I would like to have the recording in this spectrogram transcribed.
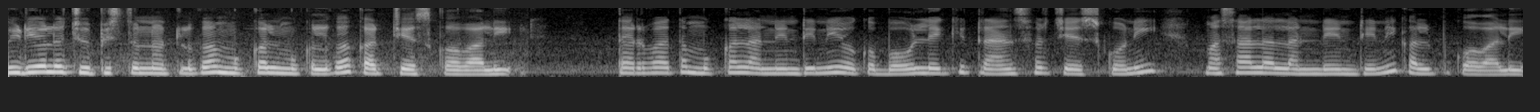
వీడియోలో చూపిస్తున్నట్లుగా ముక్కలు ముక్కలుగా కట్ చేసుకోవాలి. తర్వాత ముక్కలన్నింటినీ ఒక బౌల్లోకి ట్రాన్స్ఫర్ చేసుకొని మసాలాలన్నింటినీ కలుపుకోవాలి.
